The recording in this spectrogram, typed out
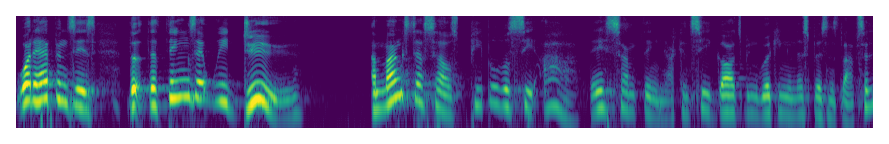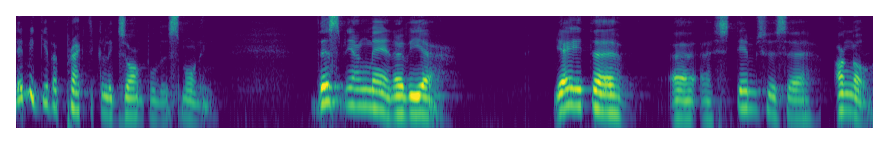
what happens is the, the things that we do amongst ourselves, people will see, ah, there's something. I can see God's been working in this person's life. So let me give a practical example this morning. This young man over here, jy het 'n 'n stem soos 'n angel.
